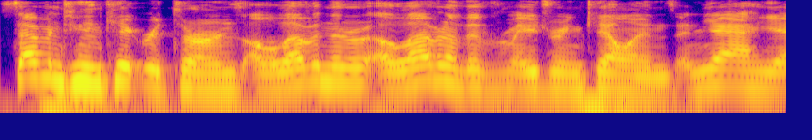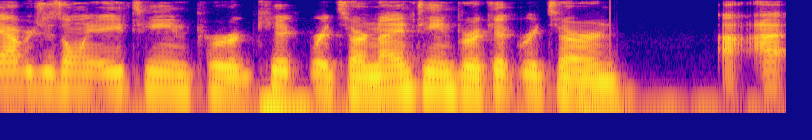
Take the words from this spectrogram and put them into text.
17 kick returns, 11 of- 11 of them from Adrian Killins, and yeah, he averages only 18 per kick return, 19 per kick return. I,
